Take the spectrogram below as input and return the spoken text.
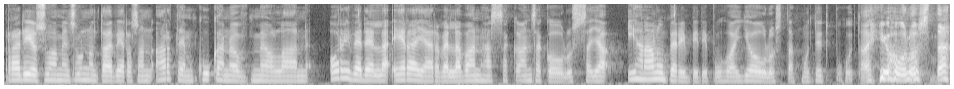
Radio Suomen sunnuntaivieras on Artem Kukanov. Me ollaan Orivedellä Eräjärvellä vanhassa kansakoulussa ja ihan alun perin piti puhua joulusta, mutta nyt puhutaan joulusta.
